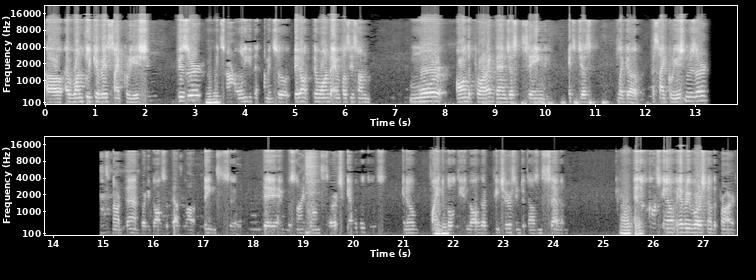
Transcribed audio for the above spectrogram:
uh, a one-click away site creation wizard. Mhm. It's not only the, I mean, so they don't, they want the emphasis on more on the product than just saying it's just like a, a site creation wizard. It's not that, but it also does a lot of things. So they emphasize on search capabilities, you know, findability and all that features in 2007. Okay. And of course, you know, every version of the product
